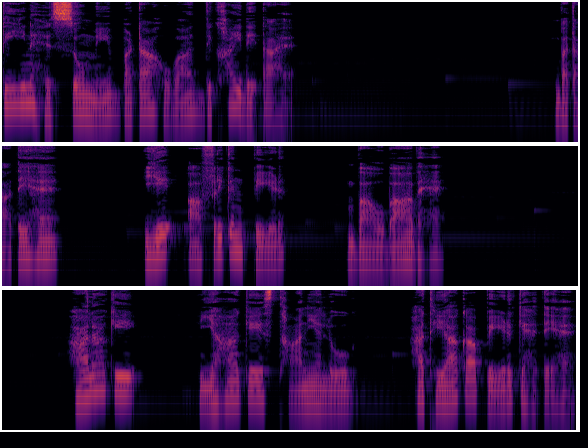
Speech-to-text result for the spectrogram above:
तीन हिस्सों में बटा हुआ दिखाई देता है। बताते हैं, ये अफ्रीकन पेड़ बाओबाब है। हालाँकि यहाँ के स्थानीय लोग हथिया का पेड़ कहते हैं।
